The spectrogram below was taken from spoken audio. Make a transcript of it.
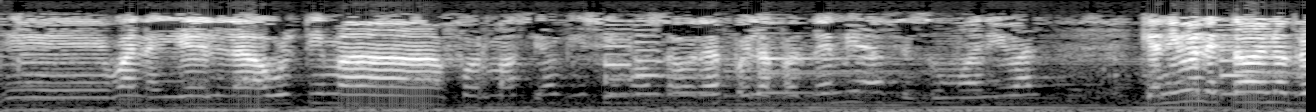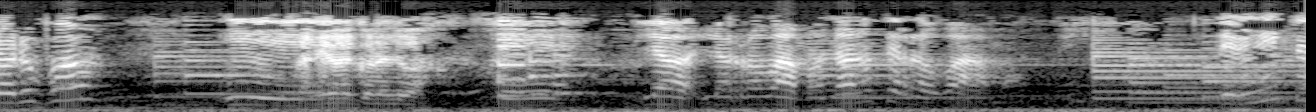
Eh, bueno, y en la última formación que hicimos ahora después de la pandemia se sumó Aníbal. Que Aníbal estaba en otro grupo y... Aníbal con el bajo. Sí, lo, lo robamos. No, no te robamos. Te viniste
